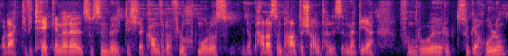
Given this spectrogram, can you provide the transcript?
oder Aktivität generell, so sinnbildlich der Kampf- oder Fluchtmodus. Der parasympathische Anteil ist immer der von Ruhe, Rückzug, Erholung.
